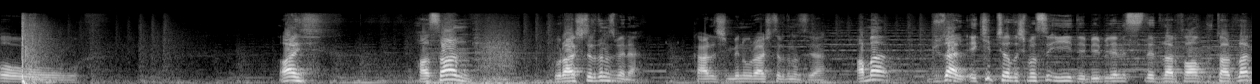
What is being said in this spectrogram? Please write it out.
Oo. Ay. Hasan. Uğraştırdınız beni. Kardeşim beni uğraştırdınız ya. Ama güzel. Ekip çalışması iyiydi. Birbirlerini sislediler falan kurtardılar.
